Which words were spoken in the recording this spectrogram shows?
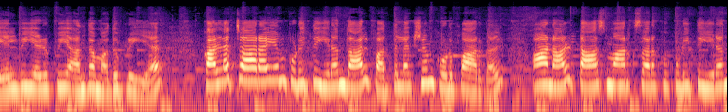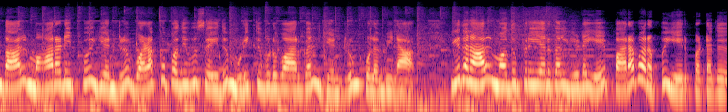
கேள்வி எழுப்பிய அந்த மதுப்பிரியர் கள்ளச்சாராயம் குடித்து இறந்தால் பத்து லட்சம் கொடுப்பார்கள் ஆனால் டாஸ்மார்க் சரக்கு குடித்து இறந்தால் மாரடைப்பு என்று வழக்கு பதிவு செய்து முடித்து விடுவார்கள் என்றும் புலம்பினார். இதனால் மதுப்பிரியர்கள் இடையே பரபரப்பு ஏற்பட்டது.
